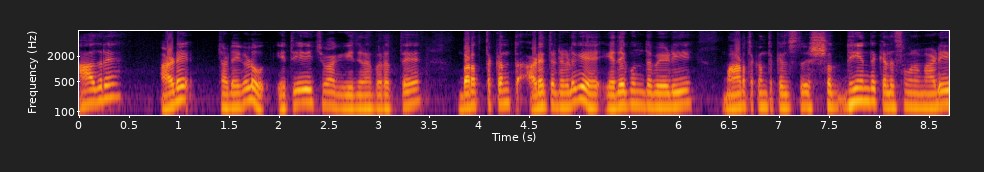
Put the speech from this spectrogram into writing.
ಆದರೆ ಅಡೆ ತಡೆಗಳು ಯಥೇಚ್ಛವಾಗಿ ಈ ದಿನ ಬರುತ್ತೆ. ಬರತಕ್ಕಂಥ ಅಡೆತಡೆಗಳಿಗೆ ಎದೆಗುಂದಬೇಡಿ, ಮಾಡತಕ್ಕಂಥ ಕೆಲಸದ ಶ್ರದ್ಧೆಯಿಂದ ಕೆಲಸವನ್ನು ಮಾಡಿ,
